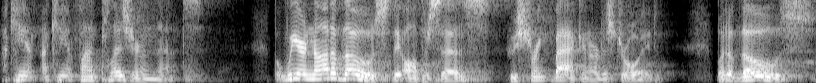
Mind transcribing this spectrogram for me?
I can't, I can't find pleasure in that. But we are not of those, the author says, who shrink back and are destroyed, but of those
